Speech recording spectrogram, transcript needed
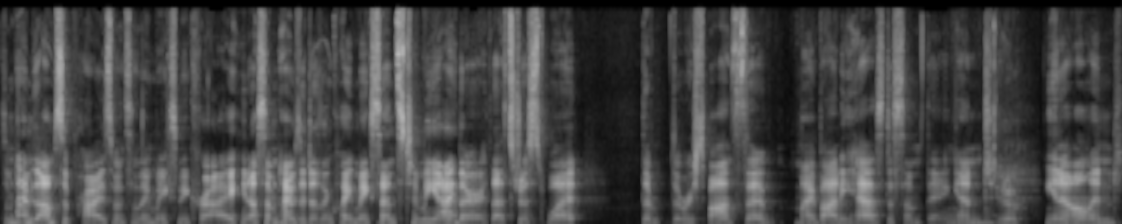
sometimes I'm surprised when something makes me cry. You know, sometimes it doesn't quite make sense to me either. That's just what the the response that my body has to something. And Yeah. you know, and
